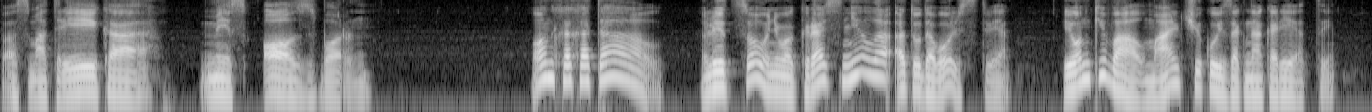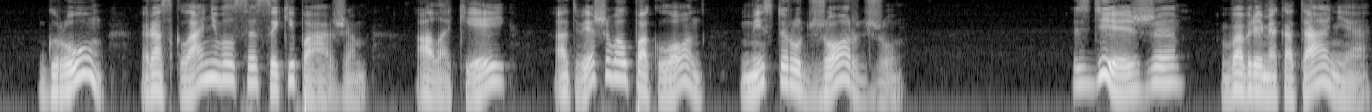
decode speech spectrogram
«Посмотри-ка, мисс Осборн!» Он хохотал, Лицо у него краснело от удовольствия, и он кивал мальчику из окна кареты. Грум раскланивался с экипажем, а лакей отвешивал поклон мистеру Джорджу. Здесь же, во время катания,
